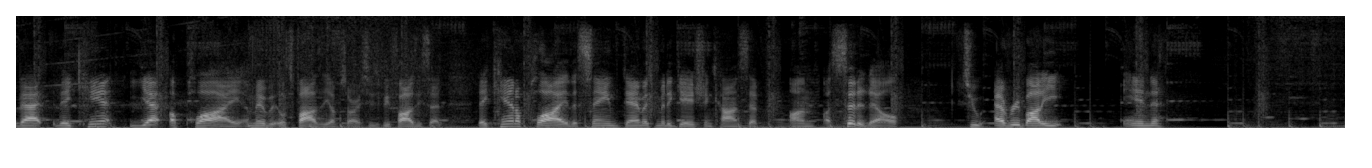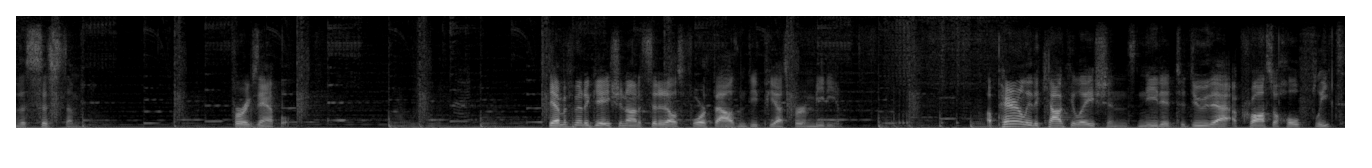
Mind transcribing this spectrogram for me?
that they can't yet apply, maybe it was Fozzie, I'm sorry, CCP Fozzie said, they can't apply the same damage mitigation concept on a Citadel to everybody in the system. For example, damage mitigation on a Citadel is 4,000 DPS for a medium. Apparently, the calculations needed to do that across a whole fleet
